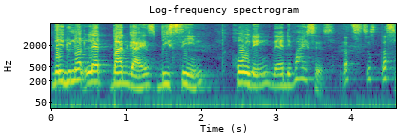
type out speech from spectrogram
they do not let bad guys be seen holding their devices. That's just that's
